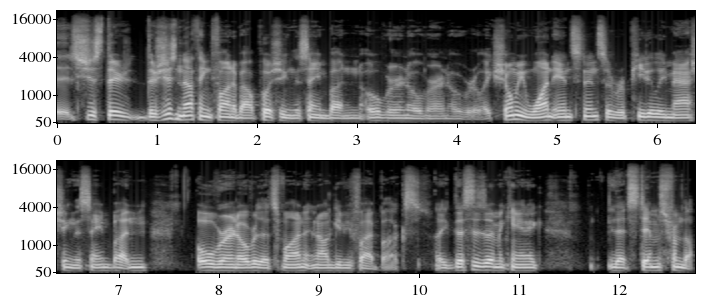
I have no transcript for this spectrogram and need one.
it's just there there's just nothing fun about pushing the same button over and over and over. Like show me one instance of repeatedly mashing the same button over and over that's fun, and I'll give you five bucks. Like this is a mechanic that stems from the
